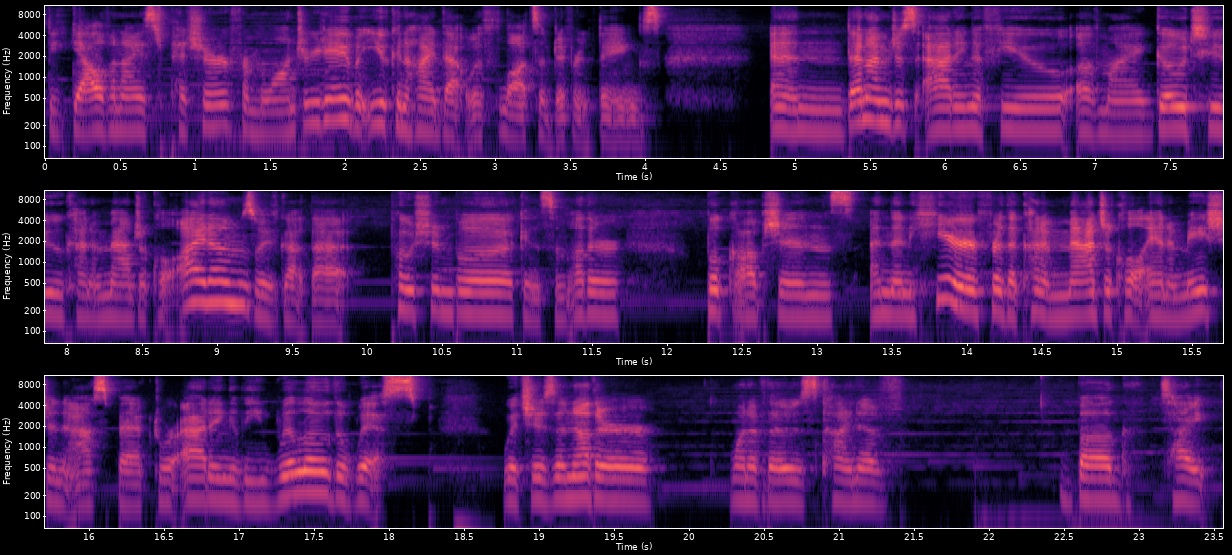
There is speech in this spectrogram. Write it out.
the galvanized pitcher from Laundry Day, but you can hide that with lots of different things. And then I'm just adding a few of my go-to kind of magical items. We've got that potion book and some other book options. And then here for the kind of magical animation aspect, we're adding the Willow the Wisp, which is another one of those kind of bug type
